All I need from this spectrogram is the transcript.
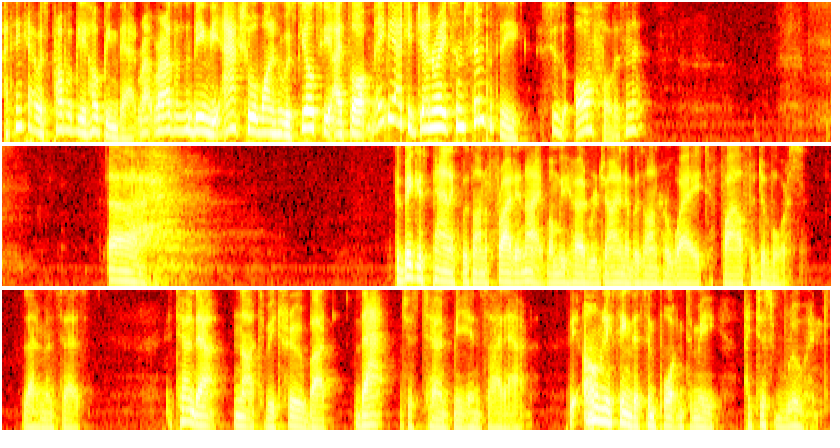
I think I was probably hoping that. Rather than being the actual one who was guilty, I thought maybe I could generate some sympathy. It's just awful, isn't it? Uh, the biggest panic was on a Friday night when we heard Regina was on her way to file for divorce, Letterman says. It turned out not to be true, but that just turned me inside out. The only thing that's important to me, I just ruined.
